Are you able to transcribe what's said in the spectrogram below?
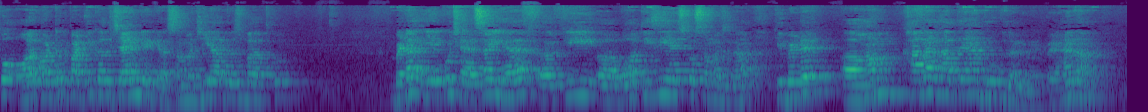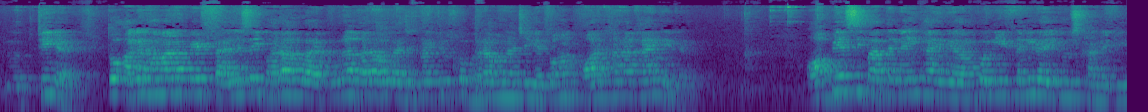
तो और वाटर पार्टिकल्स जाएँगे क्या? समझिए आप इस बात को। बेटा, ये कुछ ऐसा ही है कि बहुत इजी है इसको समझना, कि बेटे हम खाना खाते हैं भूख लगने पे, है ना? ठीक है? तो अगर हमारा पेट पहले से ही भरा हुआ है, पूरा भरा हुआ है, जितना कि उसको भरा होना चाहिए तो हम और खाना खाएँगे क्या? ऑब्वियस सी बात है नहीं खाएँगे, हमको नीड नहीं रहेगी उस खाने की।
